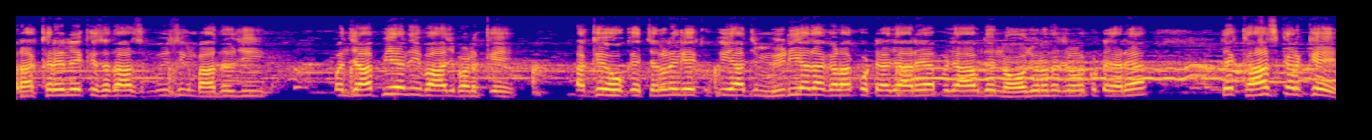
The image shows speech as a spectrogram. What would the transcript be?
ਰੱਖ ਰਹੇ ਨੇ ਕਿ ਸਰਦਾਰ ਸੁਖਬੀਰ ਸਿੰਘ ਬਾਦਲ ਜੀ ਪੰਜਾਬੀਆਂ ਦੀ ਆਵਾਜ਼ ਬਣ ਕੇ ਅੱਗੇ ਹੋ ਕੇ ਚੱਲਣਗੇ ਕਿਉਂਕਿ ਅੱਜ ਮੀਡੀਆ ਦਾ ਗਲਾ ਘੁੱਟਿਆ ਜਾ ਰਿਹਾ ਪੰਜਾਬ ਦੇ ਨੌਜਵਾਨਾਂ ਦਾ ਗਲਾ ਘੁੱਟਿਆ ਜਾ ਰਿਹਾ ਤੇ ਖਾਸ ਕਰਕੇ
